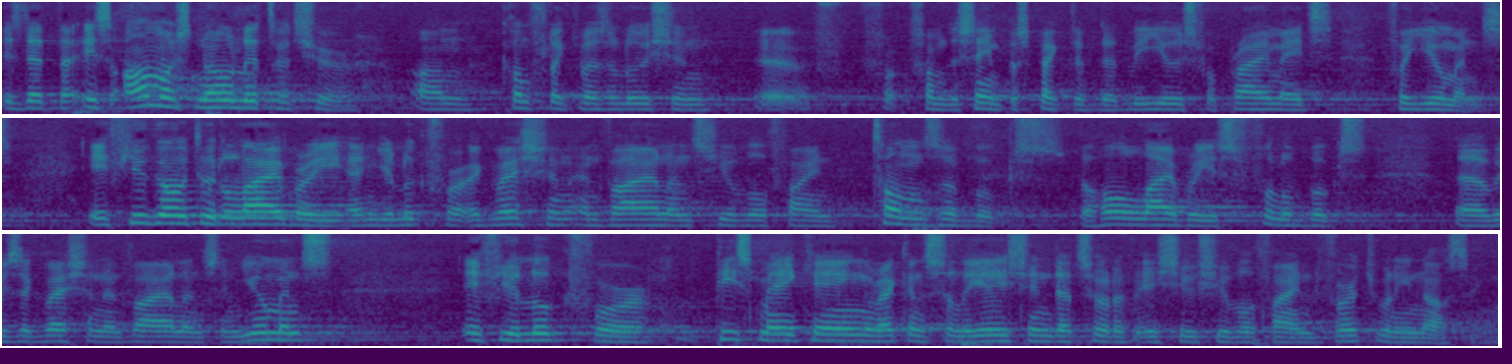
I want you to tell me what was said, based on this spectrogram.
is that there is almost no literature on conflict resolution uh, from the same perspective that we use for primates for humans. If you go to the library and you look for aggression and violence, you will find tons of books. The whole library is full of books uh, with aggression and violence in humans. If you look for peacemaking, reconciliation, that sort of issues, you will find virtually nothing.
